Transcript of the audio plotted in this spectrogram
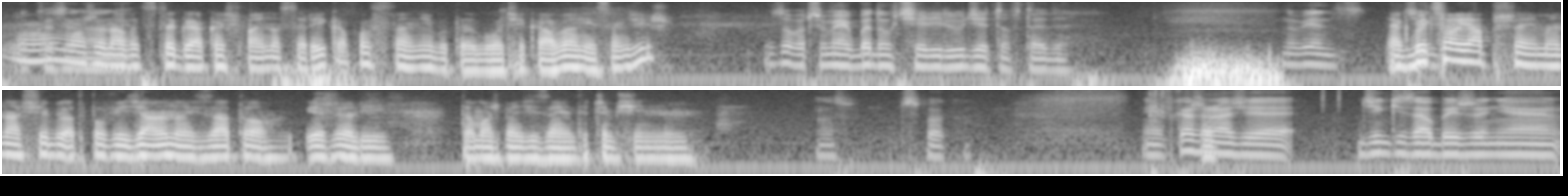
No, okazjonalnie. może nawet z tego jakaś fajna seryjka powstanie, bo to by było ciekawe, nie sądzisz? Zobaczymy jak będą chcieli ludzie to wtedy. No więc... Jakby dzięki- co, ja przejmę na siebie odpowiedzialność za to, jeżeli Tomasz będzie zajęty czymś innym. No s- spoko. Nie, w każdym razie dzięki za obejrzenie.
